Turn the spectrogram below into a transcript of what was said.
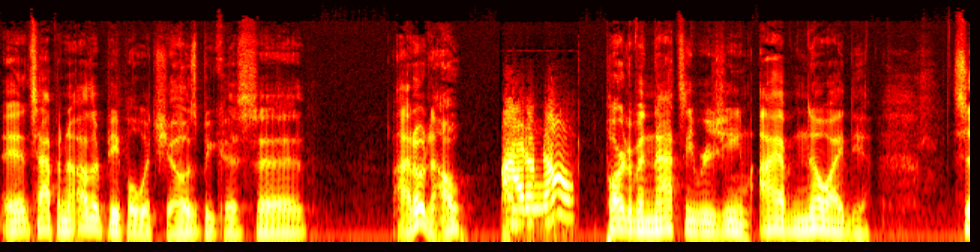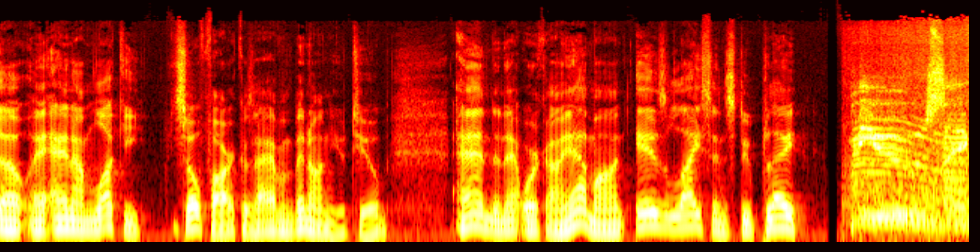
It's happened to other people with shows because uh, I don't know. I don't know. Part of a Nazi regime. I have no idea. So, and I'm lucky so far because I haven't been on YouTube. And the network I am on is licensed to play music.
